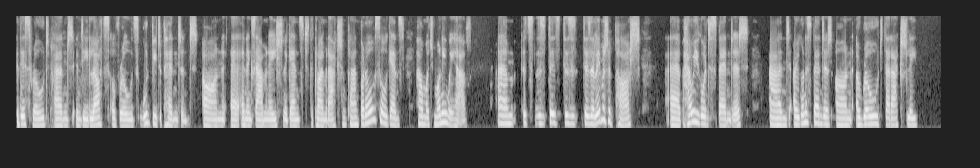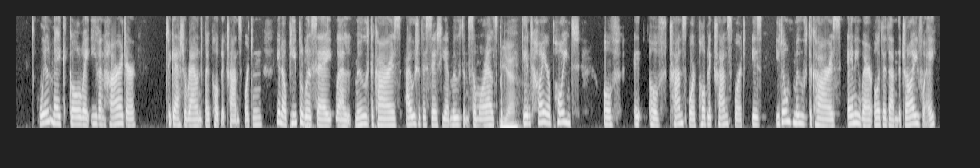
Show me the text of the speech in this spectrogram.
this road and indeed lots of roads would be dependent on uh, an examination against the climate action plan, but also against how much money we have. Um, there's, there's, there's, there's a limited pot. Um, how are you going to spend it? And are you going to spend it on a road that actually will make Galway even harder to get around by public transport. And, you know, people will say, well, move the cars out of the city and move them somewhere else. But Yeah. the entire point of eh, of transport, public transport, is you don't move the cars anywhere other than the driveway.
